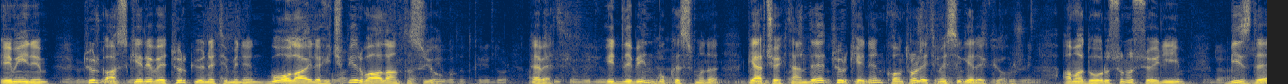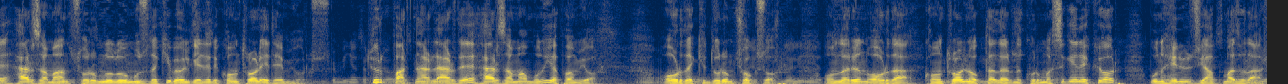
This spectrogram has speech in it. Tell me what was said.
Eminim Türk askeri ve Türk yönetiminin bu olayla hiçbir bağlantısı yok. Evet, İdlib'in bu kısmını gerçekten de Türkiye'nin kontrol etmesi gerekiyor. Ama doğrusunu söyleyeyim, biz de her zaman sorumluluğumuzdaki bölgeleri kontrol edemiyoruz. Türk partnerler de her zaman bunu yapamıyor. Oradaki durum çok zor. Onların orada kontrol noktalarını kurması gerekiyor. Bunu henüz yapmadılar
